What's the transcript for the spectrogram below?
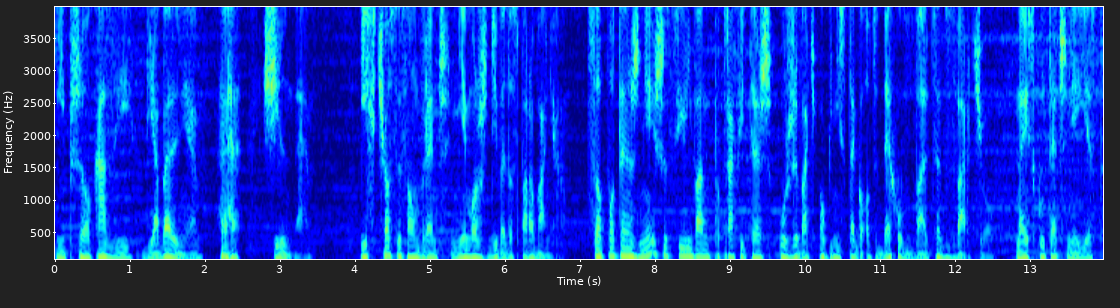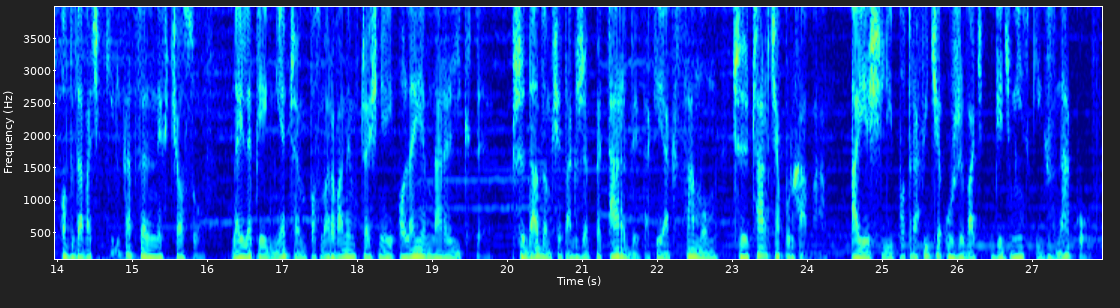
i przy okazji diabelnie, silne. Ich ciosy są wręcz niemożliwe do sparowania. Co potężniejszy Sylwan potrafi też używać ognistego oddechu w walce w zwarciu. Najskuteczniej jest oddawać kilka celnych ciosów, najlepiej mieczem posmarowanym wcześniej olejem na relikty. Przydadzą się także petardy takie jak samum czy czarcia purchawa. A jeśli potraficie używać wiedźmińskich znaków,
